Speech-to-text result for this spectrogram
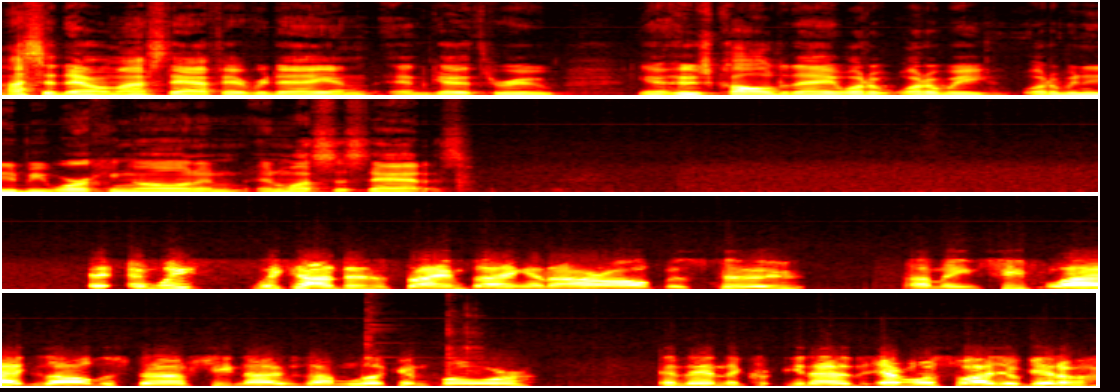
I sit down with my staff every day and, and go through you know who's called today, what what are we what do we need to be working on, and, and what's the status and we we kind of do the same thing in our office too. I mean, she flags all the stuff she knows I'm looking for, and then the you know every once in a while you'll get a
